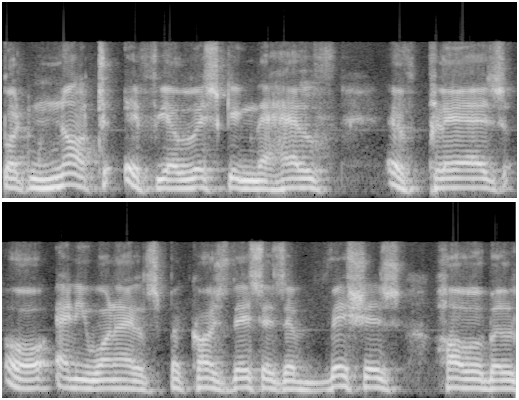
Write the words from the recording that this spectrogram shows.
but not if you're risking the health of players or anyone else because this is a vicious, horrible,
